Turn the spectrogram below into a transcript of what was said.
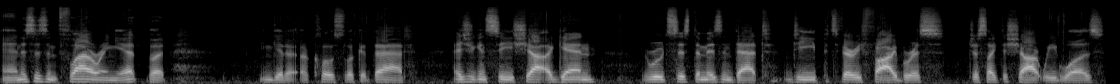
And this isn't flowering yet, but you can get a, a close look at that. As you can see, shot, again, the root system isn't that deep. It's very fibrous, just like the shotweed was.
